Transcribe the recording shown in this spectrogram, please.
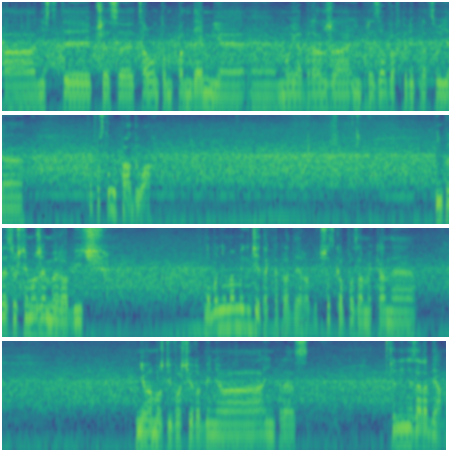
A niestety przez e, całą tą pandemię e, moja branża imprezowa, w której pracuję, po prostu upadła. Imprez już nie możemy robić, no bo nie mamy gdzie tak naprawdę robić. Wszystko pozamykane. Nie ma możliwości robienia imprez, czyli nie zarabiamy.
